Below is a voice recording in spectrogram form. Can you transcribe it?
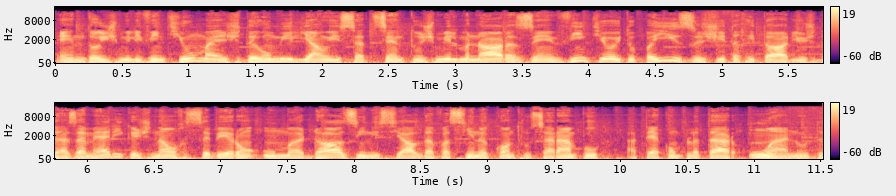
Em 2021, mais de 1 milhão e 700 mil menores em 28 países e territórios das Américas não receberam uma dose inicial da vacina contra o sarampo até completar um ano de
